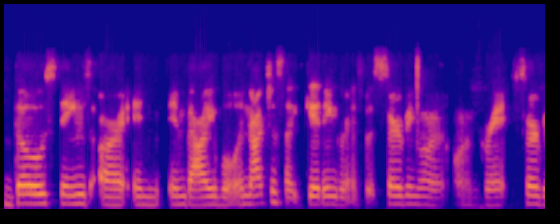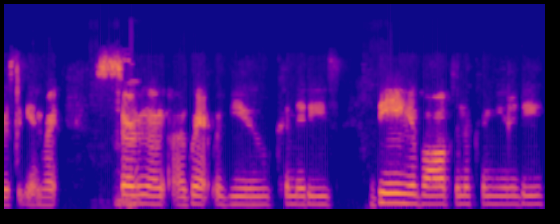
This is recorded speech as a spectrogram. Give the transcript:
those things are in, invaluable and not just like getting grants but serving on, on grant service again right serving mm-hmm. on uh, grant review committees being involved in the community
